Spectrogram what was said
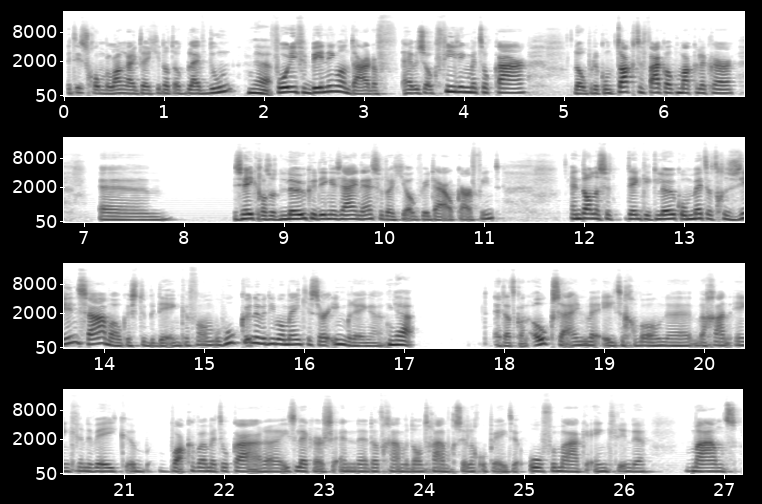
het is gewoon belangrijk dat je dat ook blijft doen Ja. voor die verbinding, want daardoor hebben ze ook feeling met elkaar. Lopen de contacten vaak ook makkelijker. Ehm, zeker als het leuke dingen zijn, hè, zodat je ook weer daar elkaar vindt. En dan is het denk ik leuk om met het gezin samen ook eens te bedenken van hoe kunnen we die momentjes erin brengen. Ja, En dat kan ook zijn, we eten gewoon, eh, we gaan één keer in de week eh, bakken we met elkaar eh, iets lekkers en dat gaan we dan we gezellig opeten. Of we maken één keer in de maand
